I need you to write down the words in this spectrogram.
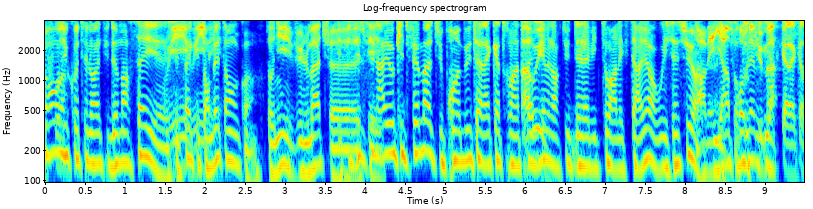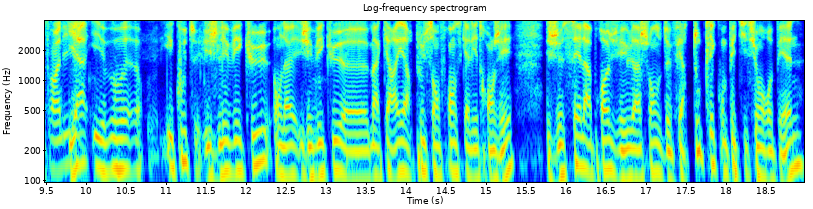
récurrent du côté de l'Olympique de Marseille. Oui, c'est ça qui est embêtant, quoi. Tony, vu le match, Et puis, euh, c'est le c'est- scénario qui te fait mal. Tu prends un but à la 93e Ah oui. alors que tu tenais la victoire à l'extérieur. Oui, c'est sûr. Non, mais il y a un que problème. tu marques à la 90 Il y a, il- euh, écoute, je l'ai vécu. On a, j'ai vécu euh, ma carrière plus en France qu'à l'étranger. Je sais l'approche. J'ai eu la chance de faire toutes les compétitions européennes.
